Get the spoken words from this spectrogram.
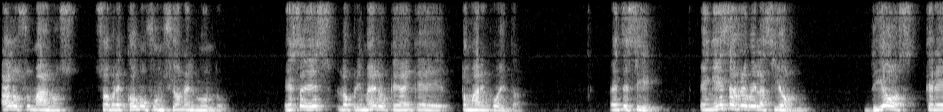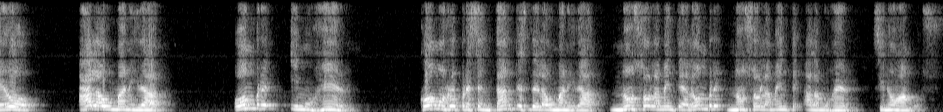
a los humanos sobre cómo funciona el mundo. Ese es lo primero que hay que tomar en cuenta. Es decir, en esa revelación, Dios creó a la humanidad, hombre y mujer, como representantes de la humanidad, no solamente al hombre, no solamente a la mujer, sino ambos.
